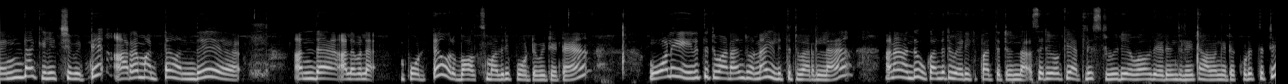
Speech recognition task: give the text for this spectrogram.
ரெண்டாக கிழிச்சு விட்டு அரை மட்டை வந்து அந்த அளவில் போட்டு ஒரு பாக்ஸ் மாதிரி போட்டு விட்டுட்டேன். ஓலையை இழுத்துட்டு வாடான்னு சொன்னால் இழுத்துட்டு வரல. ஆனால் வந்து உட்காந்துட்டு வேடிக்கை பார்த்துட்டு இருந்தா. சரி ஓகே அட்லீஸ்ட் வீடியோவாக எடுன்னு சொல்லிட்டு அவங்ககிட்ட கொடுத்துட்டு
